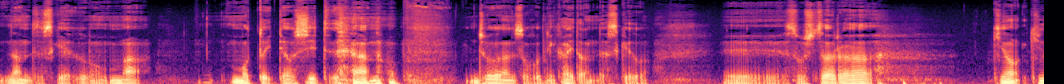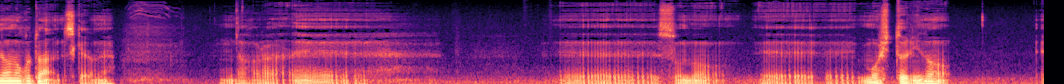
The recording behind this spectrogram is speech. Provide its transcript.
なんですけれどもまあもっと言ってほしいって あの冗談そこに書いたんですけど、えー、そしたら昨日昨日のことなんですけどね。だから、えーえー、その、えー、もう一人の、え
